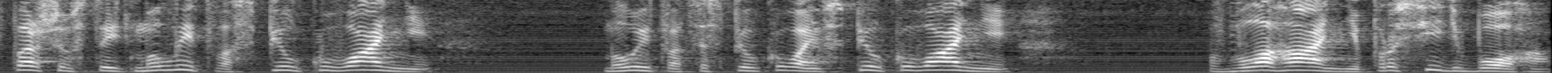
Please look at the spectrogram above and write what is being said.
В першому стоїть молитва, спілкуванні. Молитва це спілкування. В спілкуванні, в благанні, просіть Бога.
